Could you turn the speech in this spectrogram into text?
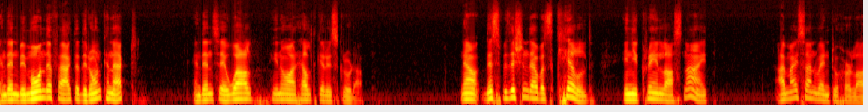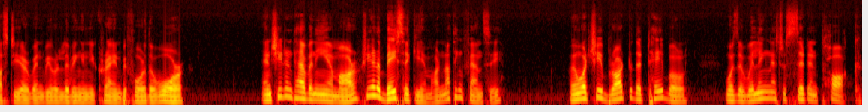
and then bemoan the fact that they don't connect, and then say, well, you know, our healthcare is screwed up. Now, this physician that was killed in Ukraine last night, I, my son went to her last year when we were living in Ukraine before the war, and she didn't have an EMR. She had a basic EMR, nothing fancy. And what she brought to the table was a willingness to sit and talk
